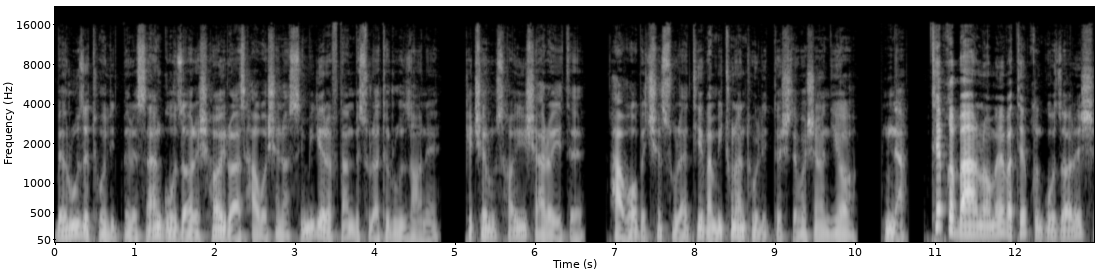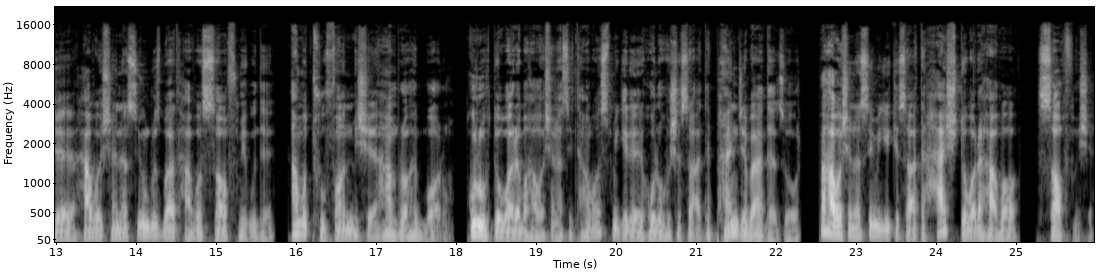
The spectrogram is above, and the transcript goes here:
به روز تولید برسن گزارش هایی رو از هواشناسی می‌گرفتن به صورت روزانه که چه روزهایی شرایط هوا به چه صورتیه و می‌تونن تولید داشته باشند یا نه. طبق برنامه و طبق گزارش هواشناسی اون روز باید هوا صاف می بوده اما طوفان میشه همراه بارون. گروه دوباره با هواشناسی تماس می‌گیره هلوهوش ساعت پنج بعد از ظهر و هواشناسی میگه که ساعت هشت دوباره هوا صاف میشه.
